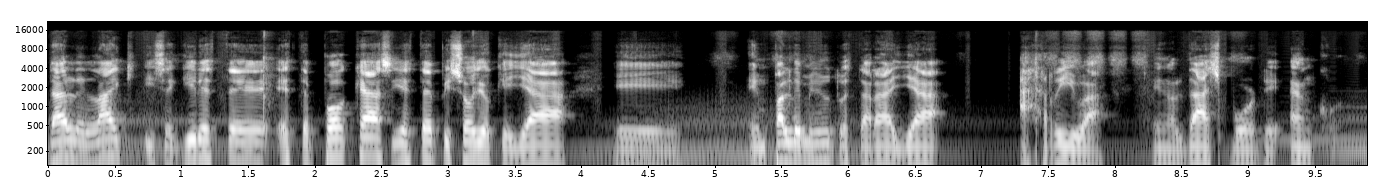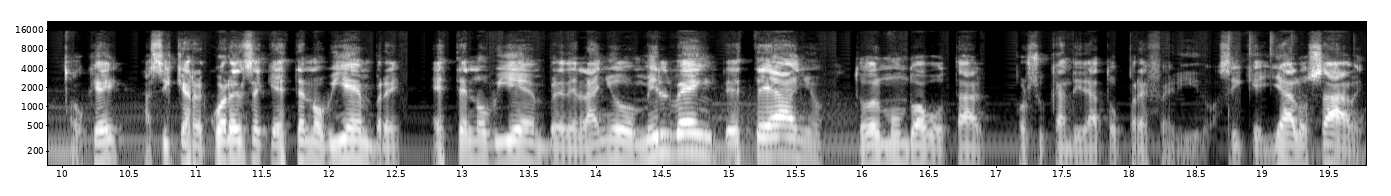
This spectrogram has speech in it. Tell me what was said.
darle like y seguir este, este podcast y este episodio que ya eh, en un par de minutos estará ya arriba en el dashboard de Anchor. ¿Ok? Así que recuérdense que este noviembre, este noviembre del año 2020, este año, todo el mundo va a votar por su candidato preferido. Así que ya lo saben.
